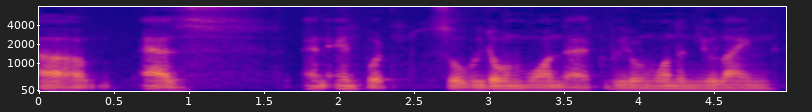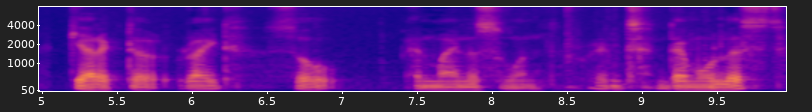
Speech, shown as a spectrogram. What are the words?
uh, as an input. So we don't want that. We don't want the new line character right? So n minus 1 print demo list.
